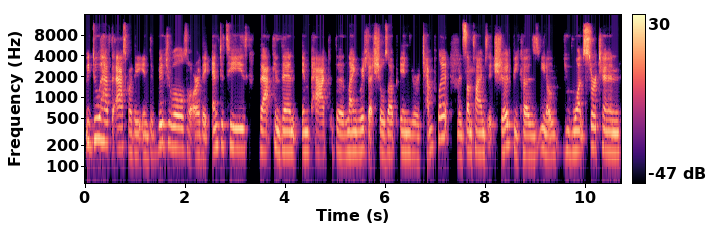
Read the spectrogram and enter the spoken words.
We do have to ask are they individuals or are they entities that can then impact the language that shows up in your template? And sometimes it should because, you know, you want certain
